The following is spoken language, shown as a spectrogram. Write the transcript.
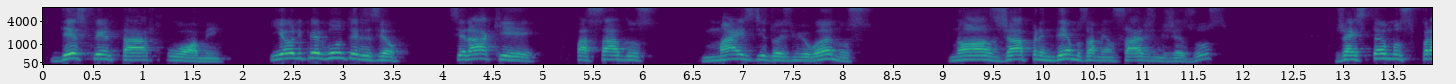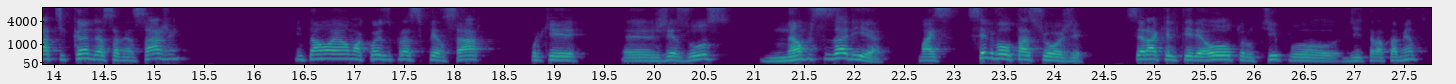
despertar o homem. E eu lhe pergunto, Eliseu, será que passados mais de dois mil anos nós já aprendemos a mensagem de Jesus? Já estamos praticando essa mensagem? Então é uma coisa para se pensar, porque eh, Jesus não precisaria, mas se ele voltasse hoje, será que ele teria outro tipo de tratamento?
